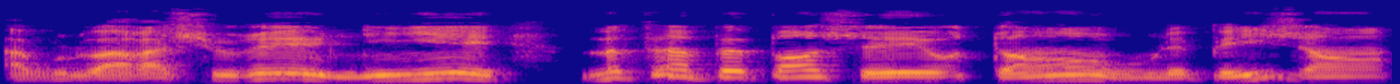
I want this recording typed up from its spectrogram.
à vouloir assurer une lignée me fait un peu penser au temps où les paysans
